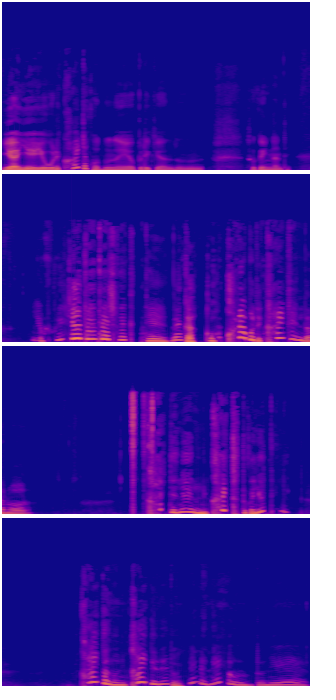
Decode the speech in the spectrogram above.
いやいやいや、俺書いたことねえよ、プリキュアの作品なんて。いや、プリキュア単体じゃなくて、なんか、こう、コラボで書いてんだろ。書いてねえのに書いたとか言ってたのに書いてねえとか言ってんじゃねえよ、本当に。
